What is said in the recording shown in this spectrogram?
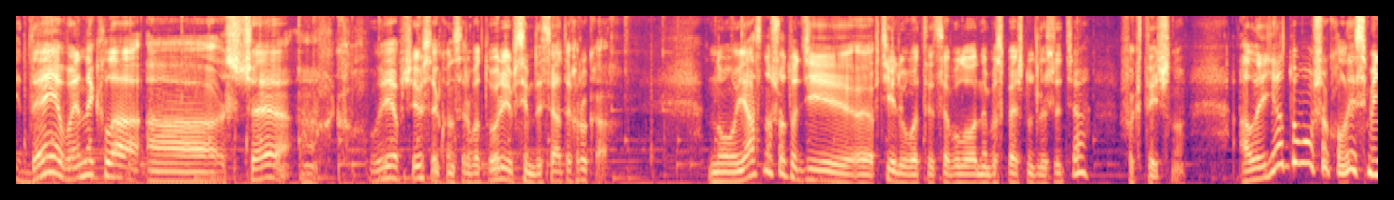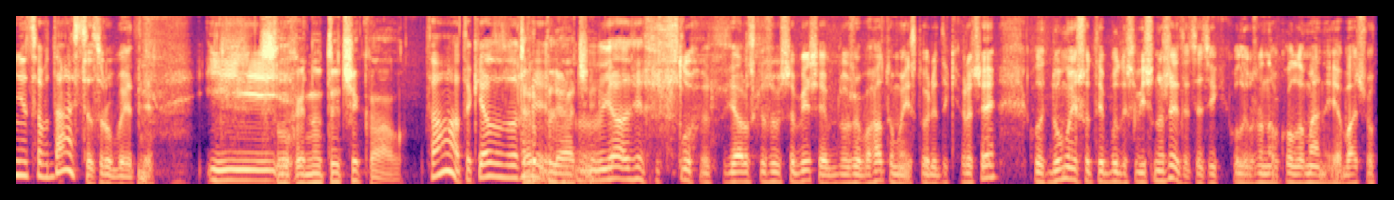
Ідея виникла а, ще коли я вчився в консерваторії в 70-х роках. Ну, ясно, що тоді е, втілювати це було небезпечно для життя, фактично. Але я думав, що колись мені це вдасться зробити. І... Слухай, ну ти чекав. Так, так я взагалі. Я, я, слухай, я розкажу ще більше, я дуже багато в моїй історії таких речей, коли думаєш, що ти будеш вічно жити. Це тільки коли вже навколо мене я бачу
